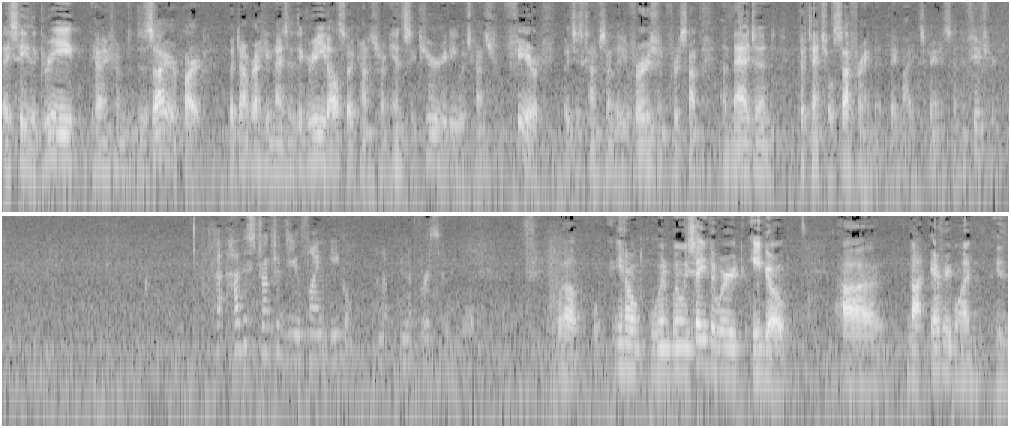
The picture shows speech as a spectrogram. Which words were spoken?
they see the greed coming from the desire part, but don't recognize that the greed also comes from insecurity, which comes from fear, which is, comes from the aversion for some imagined potential suffering that they might experience in the future. How, how destructive do you find ego in a, in a person? Well, you know, when, when we say the word ego, uh, not everyone is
